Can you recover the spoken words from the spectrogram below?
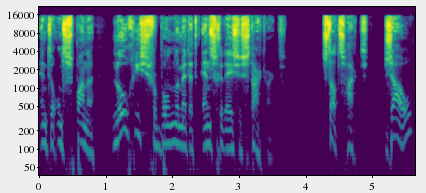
en te ontspannen. Logisch verbonden met het Enschedeze starthart. Stadshart. Zou,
